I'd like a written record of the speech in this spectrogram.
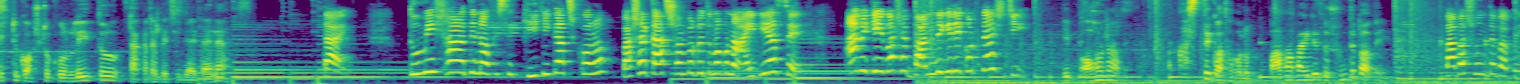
একটু কষ্ট করলেই তো টাকাটা বেঁচে যায় তাই না? তাই? তুমি সারাদিন অফিসে কি কি কাজ করো? বাসার কাজ সম্পর্কে তোমার কোনো আইডিয়া আছে? আমি কি এই বাসায় বান্দিগিরি করতে আসছি? এই অহনা আস্তে কথা বলো। বাবা বাইরে তো শুনতে পাবে। বাবা শুনতে পাবে।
